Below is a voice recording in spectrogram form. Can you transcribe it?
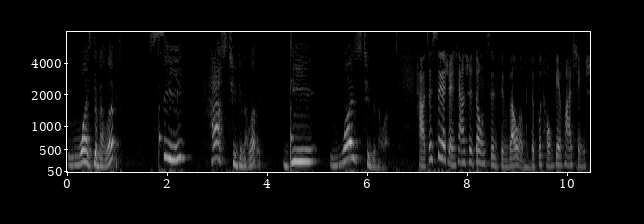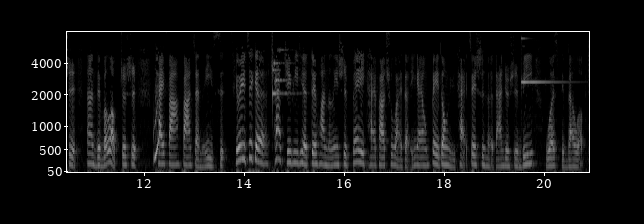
was developed. C, has to develop. D, was to develop. 好，这四个选项是动词 develop 的不同变化形式。那 develop 就是开发、发展的意思。由于这个 Chat GPT 的对话能力是被开发出来的，应该用被动语态，最适合的答案就是 B was developed。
